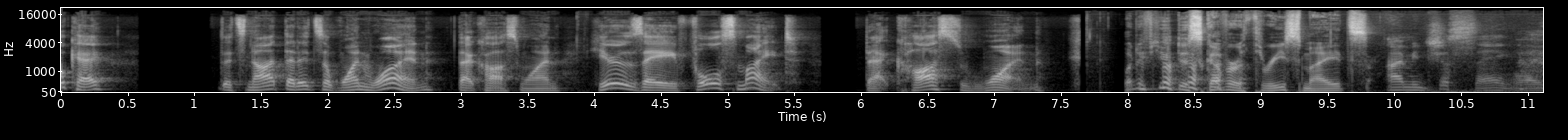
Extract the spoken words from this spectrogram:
Okay, it's not that it's a one one that costs one. Here's a full smite that costs one. What if you discover three smites? I mean, just saying, like,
